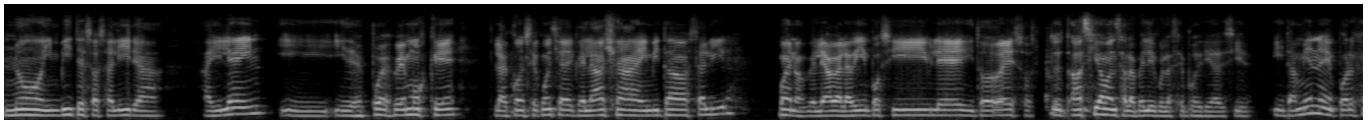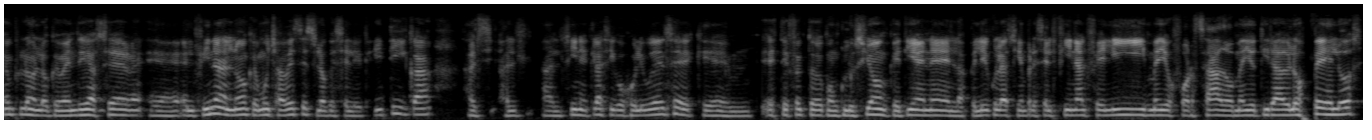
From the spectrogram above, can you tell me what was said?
no invites a salir a, a Elaine y, y, después vemos que la consecuencia de que la haya invitado a salir, bueno, que le haga la vida imposible y todo eso. Así avanza la película, se podría decir. Y también, eh, por ejemplo, en lo que vendría a ser eh, el final, ¿no? Que muchas veces lo que se le critica al, al, al, cine clásico hollywoodense es que mm, este efecto de conclusión que tiene en las películas siempre es el final feliz, medio forzado, medio tirado de los pelos,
